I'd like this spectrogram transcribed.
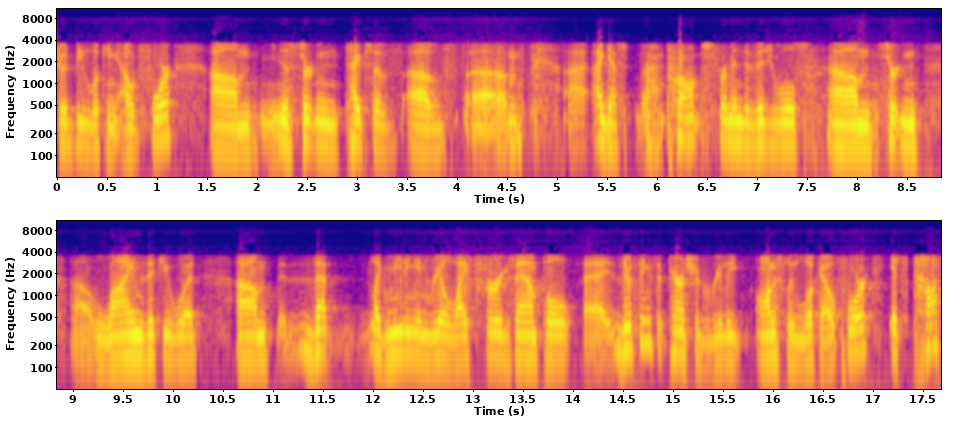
should be looking out for. Um, you know, certain types of, of um, I guess, prompts from individuals, um, certain uh, lines, if you would, um, that like meeting in real life, for example, uh, there are things that parents should really honestly look out for. It's tough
